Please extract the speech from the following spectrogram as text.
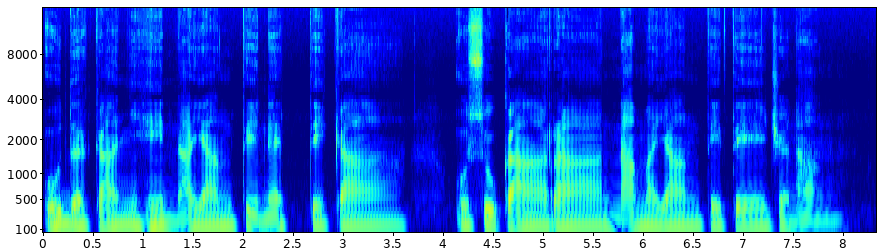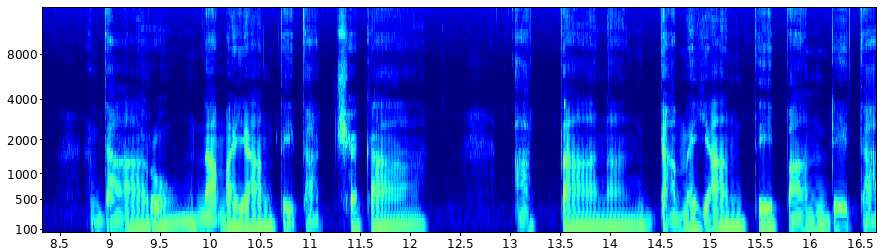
Udkanhi nayanti nettika Usukara namayanti tejanang. Darum namayanti tachaka. Attanang damayanti pandita.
